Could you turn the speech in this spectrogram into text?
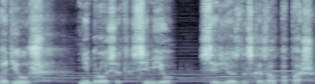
«Поди уж не бросят семью», — серьезно сказал папаша.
